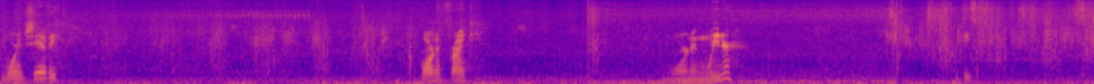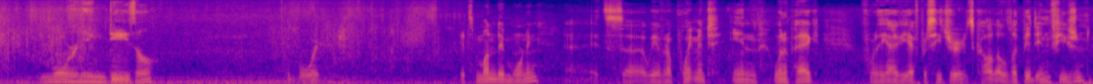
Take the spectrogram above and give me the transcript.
Good morning, Chevy. Morning, Frank. Morning, Wiener. Diesel. Morning, Diesel. Good boy. It's Monday morning. Uh, it's uh, we have an appointment in Winnipeg for the IVF procedure. It's called a lipid infusion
